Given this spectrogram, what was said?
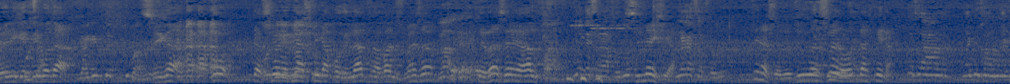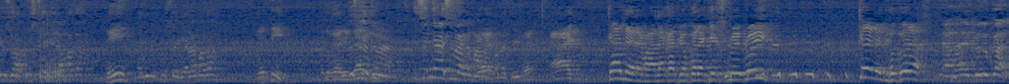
δεν είχε τίποτα. Για γίνει τέτοιο τούμπα. Σιγά. Αυτό θα σου φέρω μια σπίνα ποδηλάτη να βάλεις μέσα και θα είσαι αλφα. Συνέχεια. Τι να σε δω, τι θα σου φέρω, ό,τι τα σπίνα. Να γίνουν να ακούς τα γεράματα, Τι, να γίνουν ακούς τα γεράματα. γιατί, με το Τι γαριδάκι. σε να, τι σε νοιάζει να ρε μαλάκα με τι. Α, Κάνε ρε μαλάκα πιο πέρα και έτσι πρωί πρωί. Κάνε πιο πέρα. Είναι ο Λουκάς.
